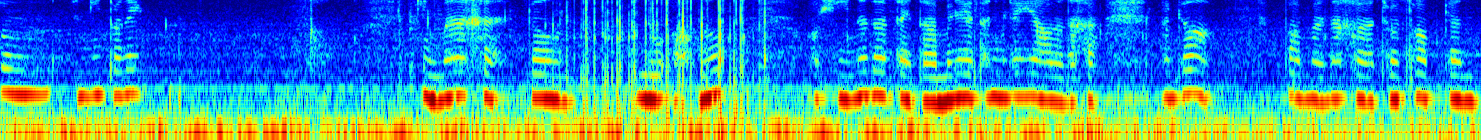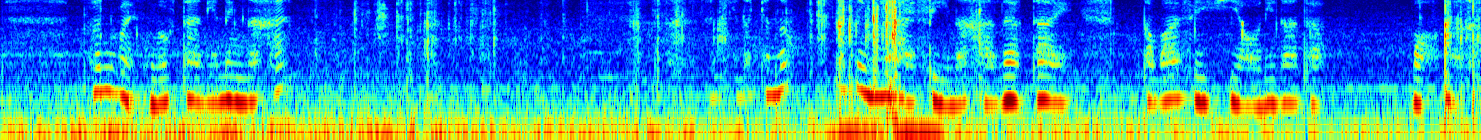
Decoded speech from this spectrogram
อืมอันนี้ตัวเลขสองเก่งมากค่ะก็ดูออกเนาะโอเค น่าจะสายตาไม่ได้สั้นไม่ได้ยาวแล้วนะคะ แล้วก็ ต่อมานะคะทดสอบกันเคลื่อนไหวของลูกตานิดนึงนะคะ อันนี้แล้วกันเนาะจริงมีหลายสีนะคะ เลือกได้ แต่ว่าสีเขียวนี่น่าจะเหมาะนะคะ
